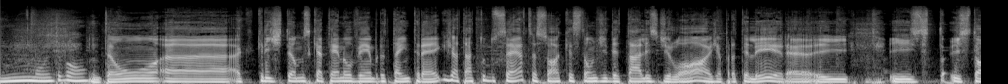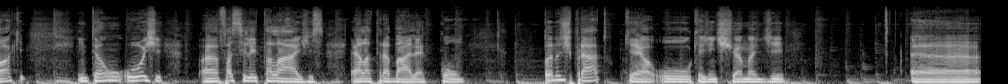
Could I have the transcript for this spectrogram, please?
Muito bom. Então, ah, acreditamos que até novembro está entregue, já está tudo certo, é só a questão de detalhes de loja, prateleira e, e esto- estoque. Então, hoje, a Facilita Lages, ela trabalha com panos de prato, que é o que a gente chama de. Ah,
